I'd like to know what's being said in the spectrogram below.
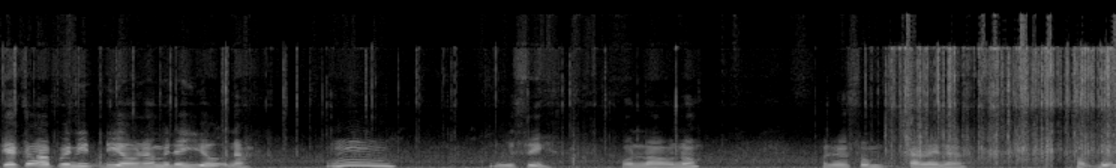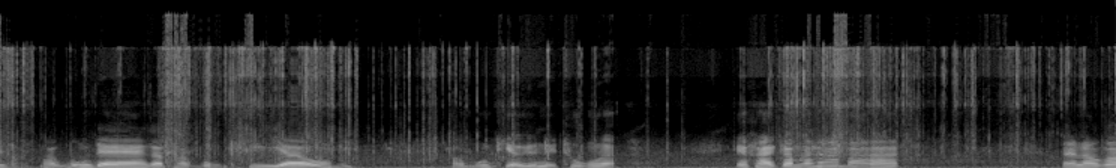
แกก็เอาไปนิดเดียวนะ ไม่ได้เยอะนะอืมดูสิ คนเราเนาะเขาเรียกส้มอะไรนะผักบุ้งผักบุ้งแดงกับผักบุ้งเขียวผักบุ้งเขียวอยู่ในถุงแล้วแกขายกำละห้าบาท แล้วเราก็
